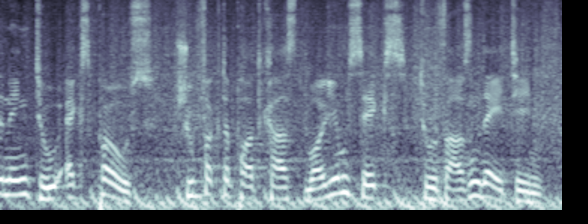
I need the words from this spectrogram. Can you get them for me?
Listening to X-Pose, Schubfaktor Podcast Volume 6, 2018.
